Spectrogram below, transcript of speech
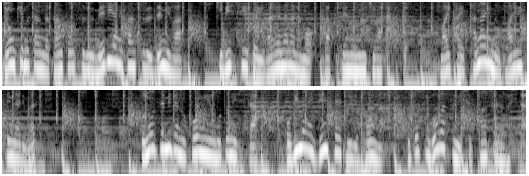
ジョン・キムさんが担当するメディアに関するゼミは厳しいと言われながらも学生の人気は高く毎回かなりの倍率になります。そのゼミでの講義をもとにした「こびない人生」という本が今年5月に出版されました。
